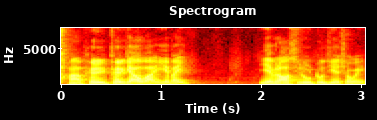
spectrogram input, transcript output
हाँ फिर फिर क्या होगा? ये भाई, ये velocity root two G H हो गई।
